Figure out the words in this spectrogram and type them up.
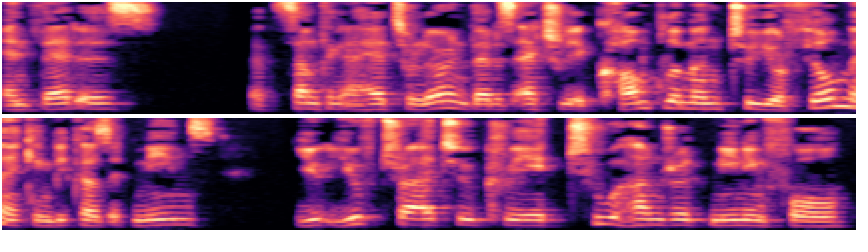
And that is, that's something I had to learn. That is actually a compliment to your filmmaking because it means you, you've tried to create 200 meaningful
